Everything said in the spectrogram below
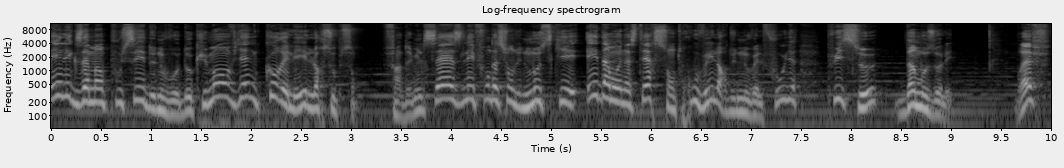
et l'examen poussé de nouveaux documents viennent corréler leurs soupçons. Fin 2016, les fondations d'une mosquée et d'un monastère sont trouvées lors d'une nouvelle fouille, puis ceux d'un mausolée. Bref,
